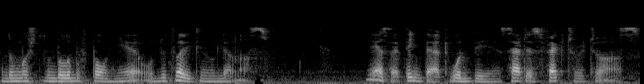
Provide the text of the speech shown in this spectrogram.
Я думаю, что это было бы вполне удовлетворительно для нас. Yes, I think that would be satisfactory to us.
